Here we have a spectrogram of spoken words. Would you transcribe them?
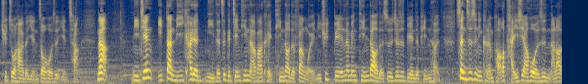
去做他的演奏或者是演唱。那你今天一旦离开了你的这个监听喇叭可以听到的范围，你去别人那边听到的是不是就是别人的平衡？甚至是你可能跑到台下，或者是拿到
